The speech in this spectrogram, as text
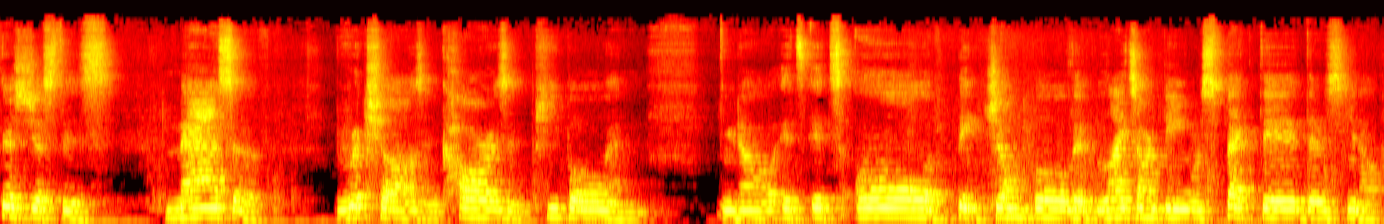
There's just this mass of rickshaws and cars and people and you know it's it's all a big jumble. The lights aren't being respected. There's you know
